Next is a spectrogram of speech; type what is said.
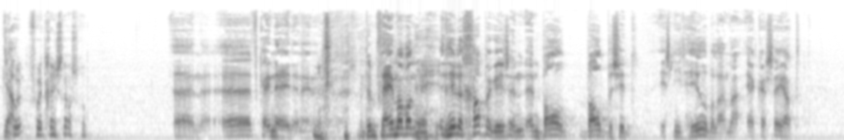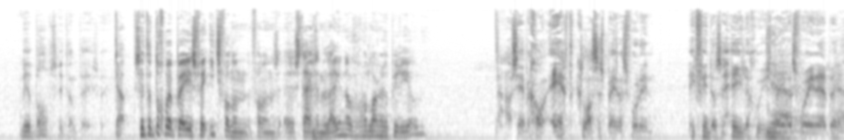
Ja. Voor, voor het geen strafschop. Eh, nee, eh, even kijken. Nee, nee, nee. nee, nee. Maar want het hele grappige is, en, en bal, balbezit is niet heel belangrijk, maar RKC had meer balbezit dan PSV. Ja. Zit er toch bij PSV iets van een, van een eh, stijgende lijn over een wat langere periode? Nou, ze hebben gewoon echt klasse spelers voorin. Ik vind dat ze hele goede spelers ja, voorin hebben. ja.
